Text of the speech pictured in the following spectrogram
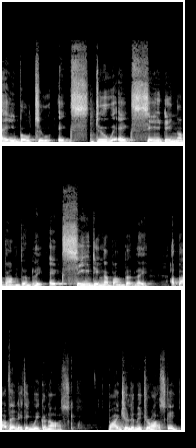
able to ex- do exceeding abundantly, exceeding abundantly, above anything we can ask. Why do you limit your asking?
